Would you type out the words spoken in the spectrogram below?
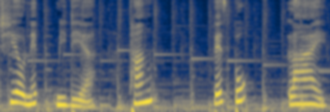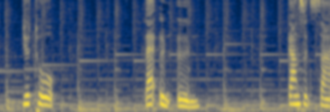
เชียลเน็ตมีเดียทั้ง Facebook Line YouTube และอื่นๆ การศึกษา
